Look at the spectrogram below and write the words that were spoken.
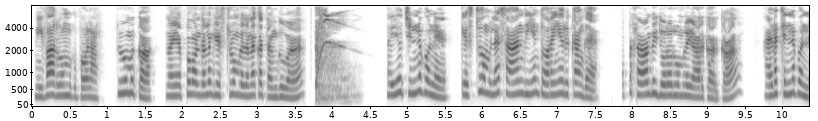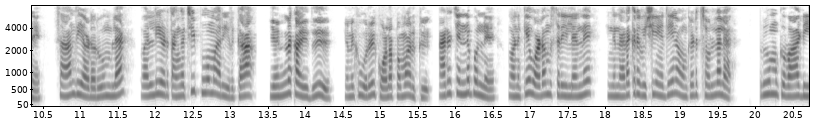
நீ வா ரூமுக்கு போலாம். ரூமுக்கா? நான் எப்போ வந்தாலும் கெஸ்ட் ரூம்ல தானக்கா தங்குவேன். ஐயோ சின்ன பொண்ணு கெஸ்ட் ரூம்ல சாந்தியும் துறையும் இருக்காங்க. அப்போ சாந்தி ஜோர ரூம்ல யாருக்கா இருக்கா? அட சின்ன பொண்ணு சாந்தியோட ரூம்ல வள்ளியோட தங்கச்சி பூமாரி இருக்கா? என்னக்கா இது? எனக்கு ஒரே குழப்பமா இருக்கு. அட சின்ன பொண்ணு உனக்கே உடம்பு சரியில்லைன்னு இங்க நடக்கிற விஷயம் எதையும் நான் உன்கிட்ட சொல்லல. ரூமுக்கு வாடி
